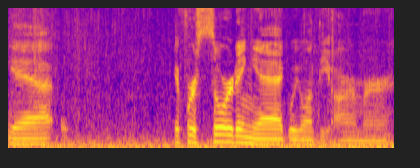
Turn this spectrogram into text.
Yeah, if we're sorting Yag, we want the armor.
